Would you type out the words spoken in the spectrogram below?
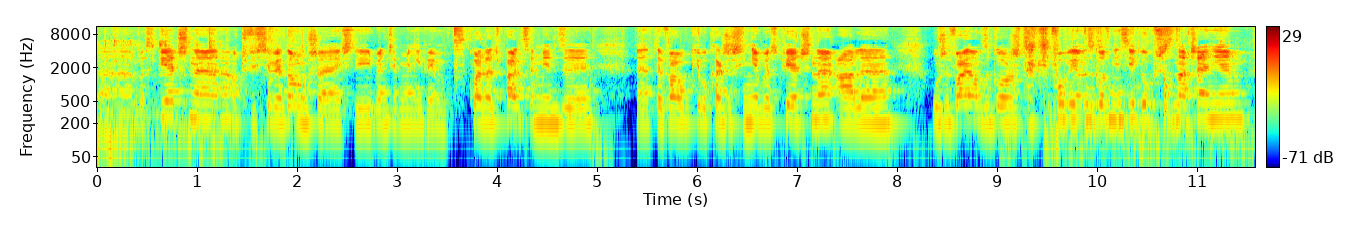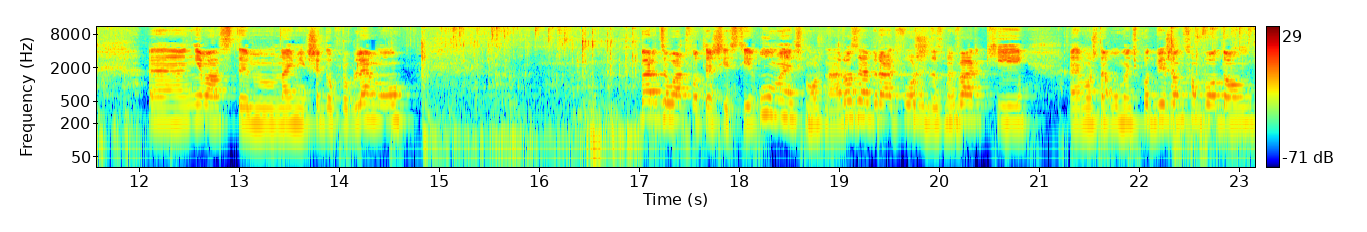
e, bezpieczne. Oczywiście wiadomo, że jeśli będziemy, nie wiem, wkładać palce między E, te wałki okaże się niebezpieczne, ale używając go, że tak powiem, zgodnie z jego przeznaczeniem, e, nie ma z tym najmniejszego problemu. Bardzo łatwo też jest je umyć, można rozebrać, włożyć do zmywarki, e, można umyć pod bieżącą wodą.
